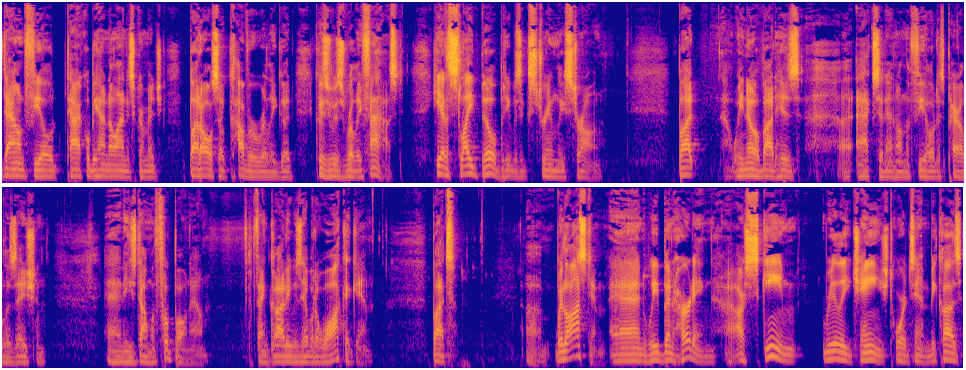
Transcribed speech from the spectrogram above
downfield, tackle behind the line of scrimmage, but also cover really good because he was really fast. He had a slight build, but he was extremely strong. But we know about his uh, accident on the field, his paralyzation, and he's done with football now. Thank God he was able to walk again. But um, we lost him, and we've been hurting. Our scheme really changed towards him because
